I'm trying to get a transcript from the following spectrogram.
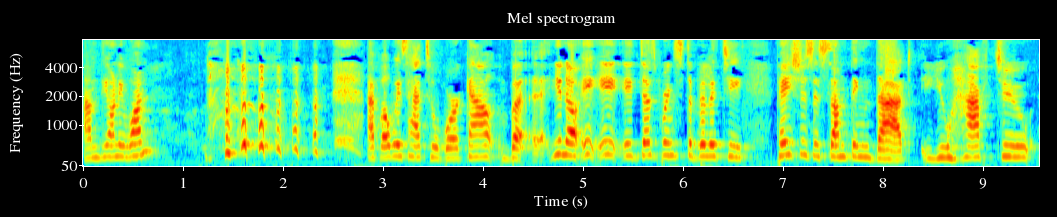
I'm the only one. I've always had to work out, but uh, you know, it, it, it, does bring stability. Patience is something that you have to.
